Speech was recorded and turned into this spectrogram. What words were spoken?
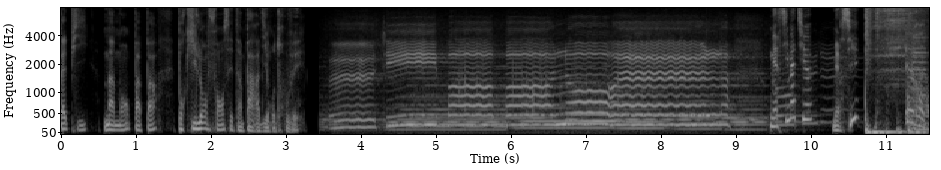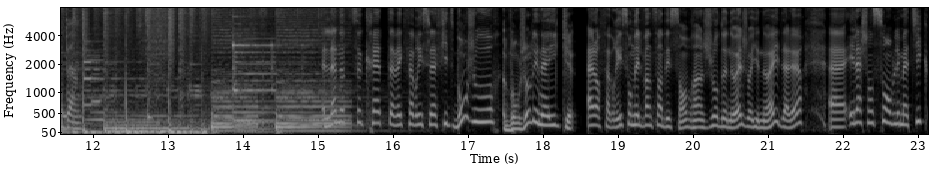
papy, maman, papa, pour qui l'enfance est un paradis retrouvé. Petit papa Noël. Merci Mathieu. Merci. Europe 1. La note secrète avec Fabrice Lafitte. Bonjour. Bonjour les naïcs. Alors Fabrice, on est le 25 décembre, un jour de Noël, joyeux Noël d'ailleurs. Euh, et la chanson emblématique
